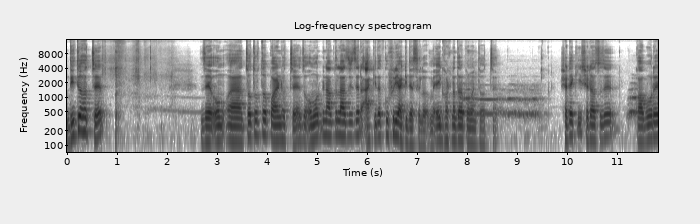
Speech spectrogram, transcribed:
দ্বিতীয় হচ্ছে যে চতুর্থ পয়েন্ট হচ্ছে যে ওমর বিন আবদুল্লা আজিজের আকিদা কুফরি আকিদা ছিল, এই ঘটনা দ্বারা প্রমাণিত হচ্ছে। সেটা কি? সেটা হচ্ছে যে কবরে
